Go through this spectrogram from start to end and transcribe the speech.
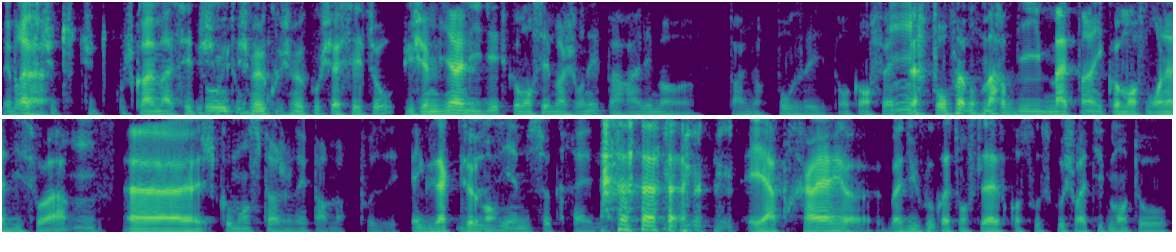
Mais bref, euh, tu, tu, te couches quand même assez tôt. Je, je, me, couche, je me couche assez tôt. Puis j'aime bien l'idée de commencer ma journée par aller me par me reposer. Donc en fait, mmh. pour moi, mon mardi matin, il commence mon lundi soir. Mmh. Euh, je commence ma journée par me reposer. Exactement. Deuxième secret. et après, euh, bah, du coup, quand on se lève, quand on se couche relativement tôt,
